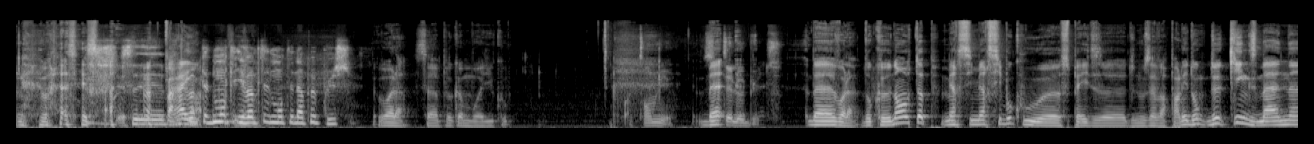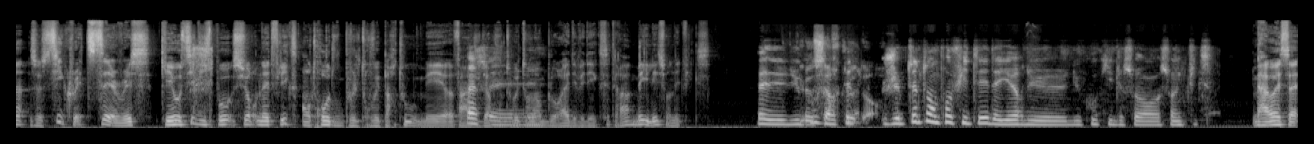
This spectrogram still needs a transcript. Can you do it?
voilà, c'est ça. Pareil. Il va peut-être monter, d'un peu plus. Voilà, c'est un peu comme moi, du coup. Tant mieux. Bah, C'était le but. Bah voilà, donc euh, non, top, merci, merci beaucoup euh, Spades euh, de nous avoir parlé donc de Kingsman, The Secret Series, qui est aussi dispo sur Netflix, entre autres vous pouvez le trouver partout, mais euh, enfin Ouais, je veux dire, vous pouvez le trouver en Blu-ray, DVD, etc. Mais il est sur Netflix. Et du Le coup, je vais peut-être en profiter d'ailleurs du, du coup qu'il soit sur Netflix. Bah ouais, ça,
